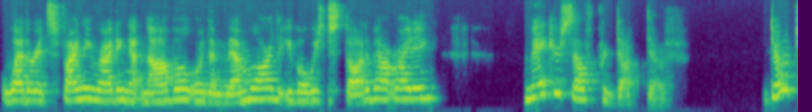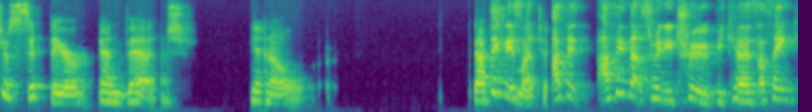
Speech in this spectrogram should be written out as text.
whether it's finally writing that novel or the memoir that you've always thought about writing make yourself productive don't just sit there and veg. You know, I think it's, I think I think that's really true because I think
